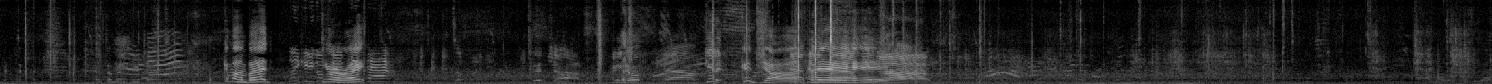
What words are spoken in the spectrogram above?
I've done that a few times. Come on, bud. Flynn, can you go You're pat, all right. pat, What's up, buddy? Good job. Here you go. Now get it. Good job. Pat. Hey. Good job. I know when I do that.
